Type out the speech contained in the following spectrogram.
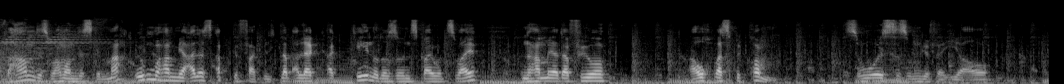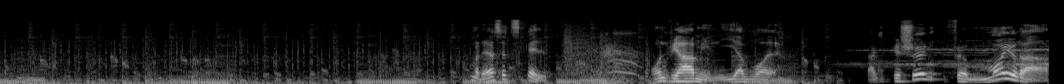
wo waren das? Wo haben wir das gemacht? Irgendwo haben wir alles abgefackelt. Ich glaube, alle Kakteen oder so in Spyro 2. Und dann haben ja dafür auch was bekommen. So ist es ungefähr hier auch. Guck mal, der ist jetzt gelb. Und wir haben ihn, jawohl. Dankeschön für Moira.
